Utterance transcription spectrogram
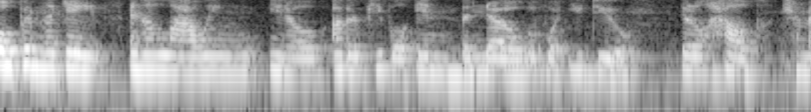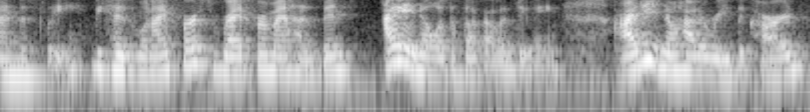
open the gates and allowing, you know, other people in the know of what you do. It'll help tremendously because when I first read for my husband, I didn't know what the fuck I was doing. I didn't know how to read the cards.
